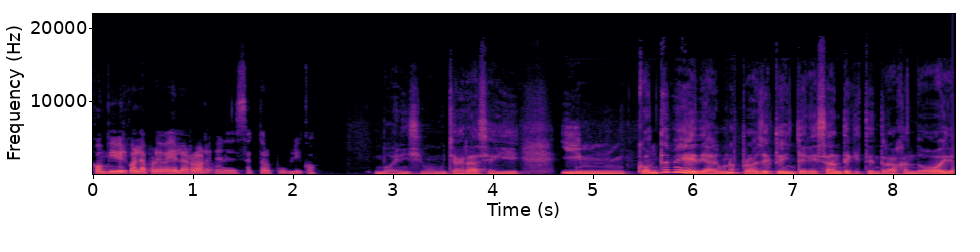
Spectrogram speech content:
convivir con la prueba y el error en el sector público. Buenísimo, muchas gracias. Y, y mm, contame de algunos proyectos interesantes que estén trabajando hoy,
